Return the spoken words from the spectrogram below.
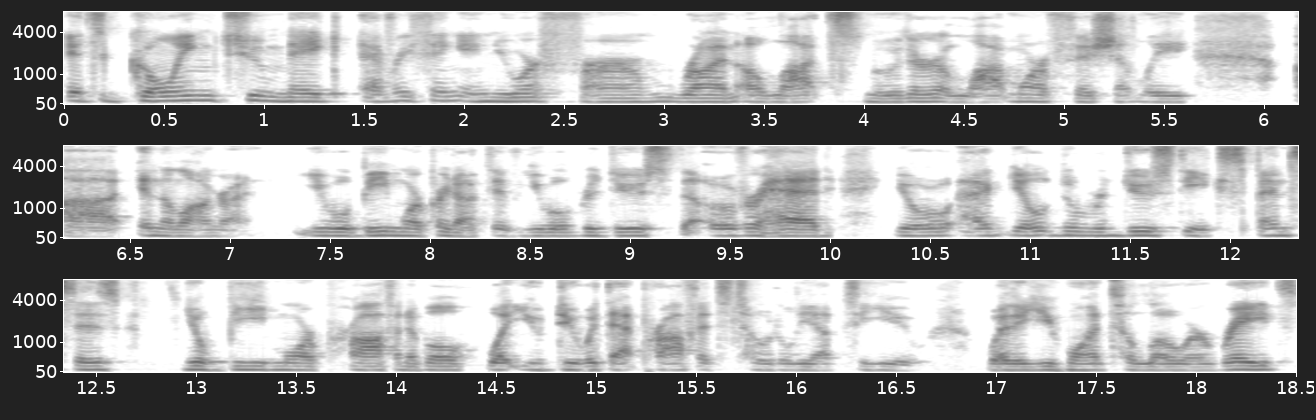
it's going to make everything in your firm run a lot smoother, a lot more efficiently uh, in the long run. You will be more productive. You will reduce the overhead. You'll, uh, you'll you'll reduce the expenses. You'll be more profitable. What you do with that profit's totally up to you. Whether you want to lower rates,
